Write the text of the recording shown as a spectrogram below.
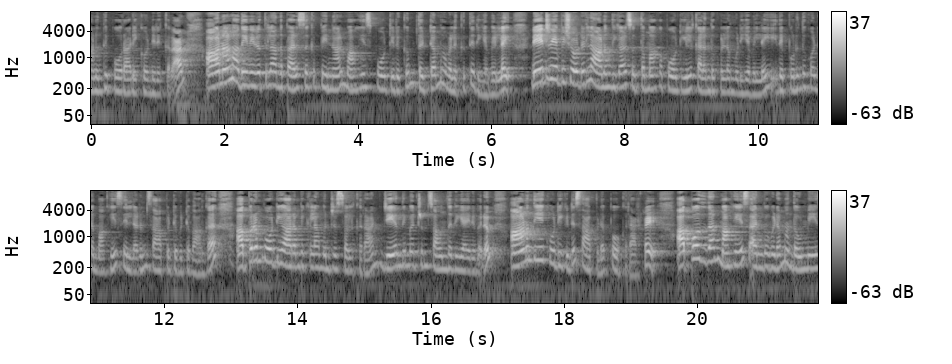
ஆனந்தி போராடி கொண்டிருக்கிறார். ஆனால் அதே நேரத்தில் அந்த பரிசுக்கு பின்னால் மகேஷ் போட்டிருக்கும் திட்டம் அவளுக்கு தெரியவில்லை. நேற்றைய எபிசோடில் ஆனந்தியால் சுத்தமாக போட்டியில் கலந்து கொள்ள முடியவில்லை. இதை புரிந்து கொண்ட மகேஷ் எல்லாரும் சாப்பிட்டு விட்டு வாங்க. அப்புறம் போட்டி ஆரம்பிக்கலாம் என்று சொல்கிறான். ஜெயந்தி மற்றும் சௌந்தர்யா இருவரும் ஆனந்தியை கூட்டிக்கிட்டு சாப்பிட போகிறார்கள். அப்போதுதான் மகேஷ் அன்புவிடம் அந்த உண்மையை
